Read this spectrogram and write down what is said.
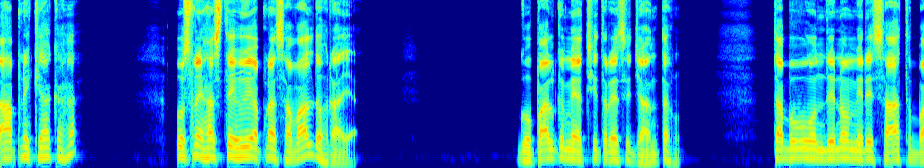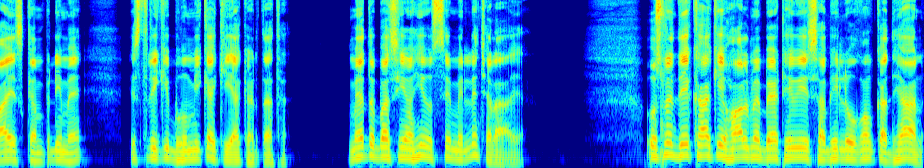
आपने क्या कहा? उसने हँसते हुए अपना सवाल दोहराया। गोपाल को मैं अच्छी तरह से जानता हूँ। तब वो उन दिनों मेरे साथ बायस कंपनी में स्त्री की भूमिका किया करता था। मैं तो बस यूँ ही उससे मिलने चला आया। उसने देखा कि हॉल में बैठे हुए सभी लोगों का ध्यान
